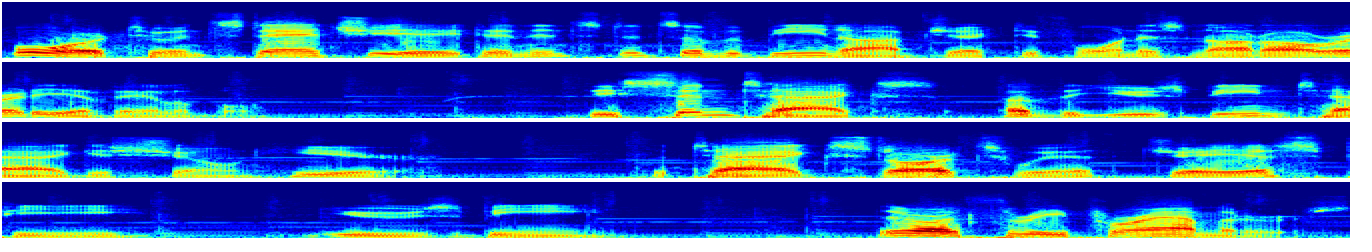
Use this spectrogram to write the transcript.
or to instantiate an instance of a bean object if one is not already available. The syntax of the useBean tag is shown here. The tag starts with JSP useBean. There are three parameters.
